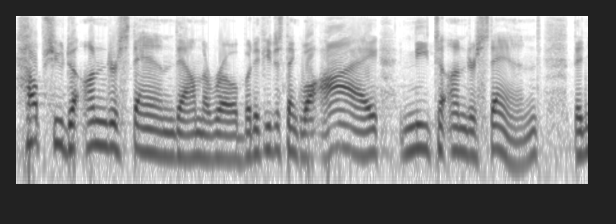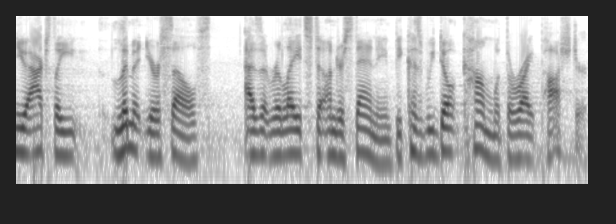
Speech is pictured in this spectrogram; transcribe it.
helps you to understand down the road. But if you just think, well, I need to understand, then you actually limit yourselves as it relates to understanding because we don't come with the right posture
